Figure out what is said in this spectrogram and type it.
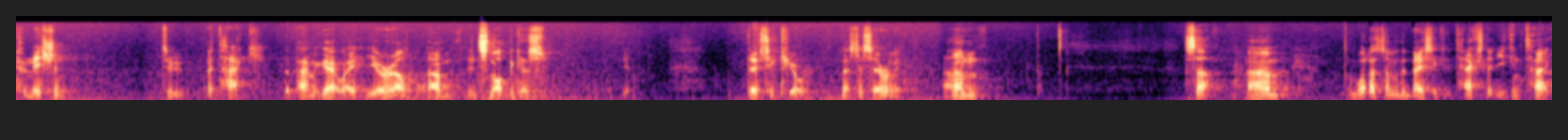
permission to attack the payment gateway URL. Um, it's not because know, they're secure necessarily. Um, so, um, what are some of the basic attacks that you can take?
